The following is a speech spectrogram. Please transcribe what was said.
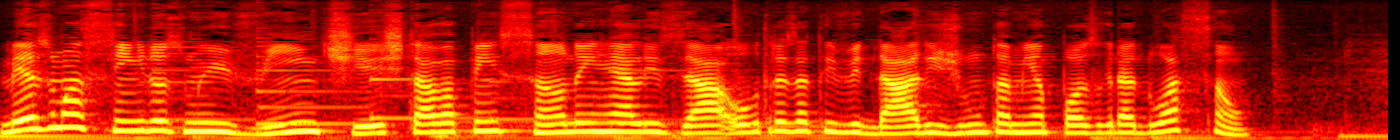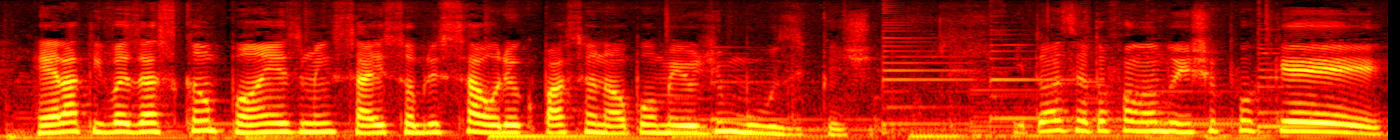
mesmo assim, em 2020, estava pensando em realizar outras atividades junto à minha pós-graduação, relativas às campanhas mensais sobre saúde ocupacional por meio de músicas. Então, assim, eu tô falando isso porque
